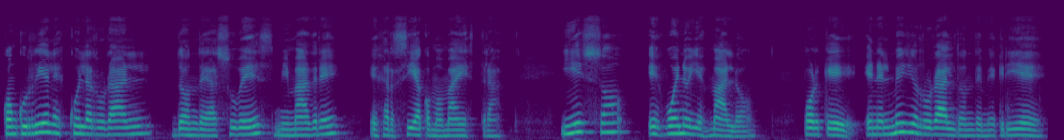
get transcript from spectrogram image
Concurrí a la escuela rural donde a su vez mi madre ejercía como maestra. Y eso es bueno y es malo, porque en el medio rural donde me crié,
